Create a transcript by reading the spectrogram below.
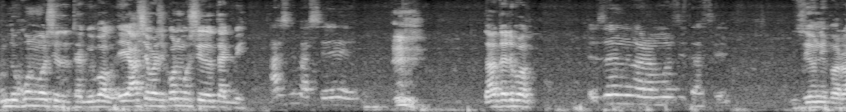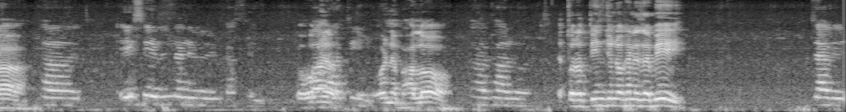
কিন্তু কোন মসজিদে থাকবি বল? এই আশেপাশে কোন মসজিদে থাকবি? আশেপাশে তাড়াতাড়ি বল। মসজিদ আছে। জিওনি পাড়া হ্যাঁ এই সেই নানি বাড়ির কাছে। ওখানে ভালো? হ্যাঁ ভালো। তোরা তিনজন ওখানে যাবি? যাবে।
